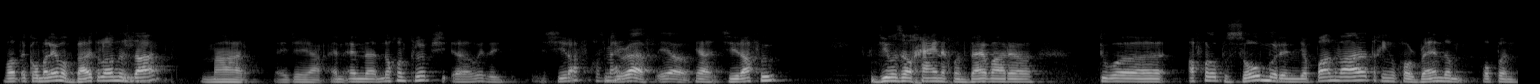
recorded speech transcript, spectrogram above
want er komen alleen maar buitenlanders daar. Maar, weet je, ja. En, en eh, nog een club, eh, hoe heet het? Giraffe volgens mij? Giraffe, ja. Ja, Giraffe. Die was wel geinig, want wij waren, toen we afgelopen zomer in Japan waren, toen gingen we gewoon random op een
